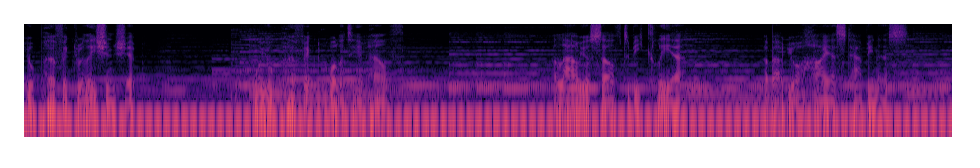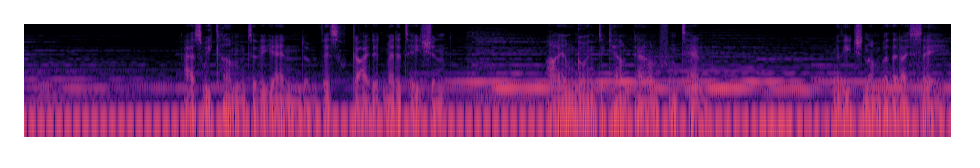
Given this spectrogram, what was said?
your perfect relationship, or your perfect quality of health. Allow yourself to be clear about your highest happiness. As we come to the end of this guided meditation, I am going to count down from 10. With each number that I say,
